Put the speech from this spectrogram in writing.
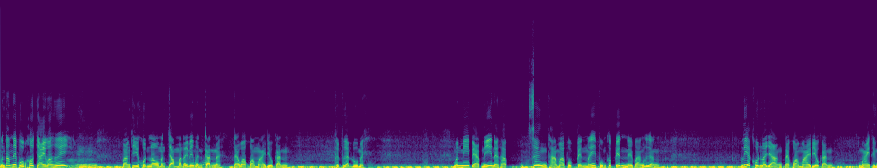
มันทำให้ผมเข้าใจว่าเฮ้ย บางทีคนเรามันจำอะไรไม่เหมือนกันนะ แต่ว่าความหมายเดียวกัน เพื่อนๆรู้ไหม มันมีแบบนี้นะครับ ซึ่งถามว่าผมเป็นไหม ผมก็เป็นในบางเรื่อง เรียกคนละอย่างแต่ความหมายเดียวกัน หมายถึง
